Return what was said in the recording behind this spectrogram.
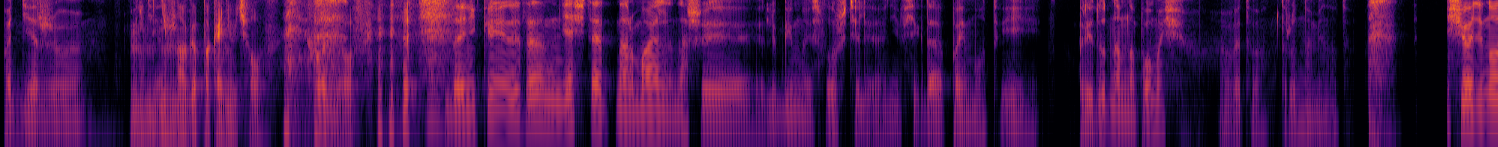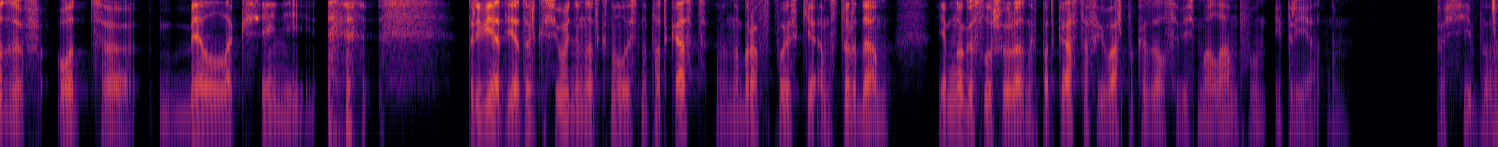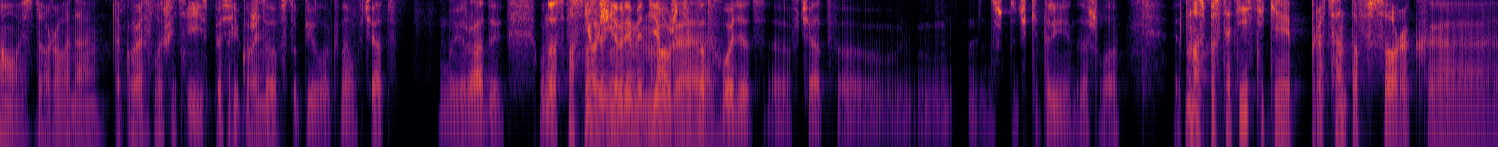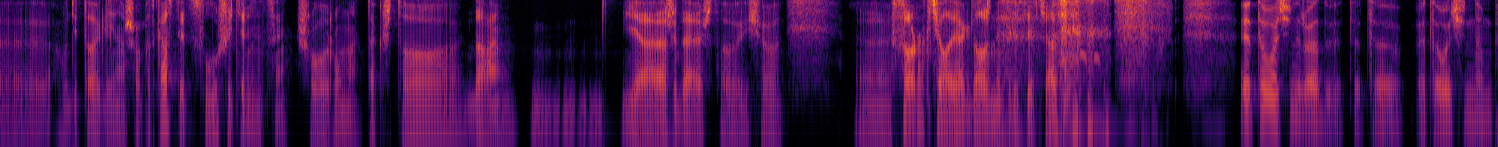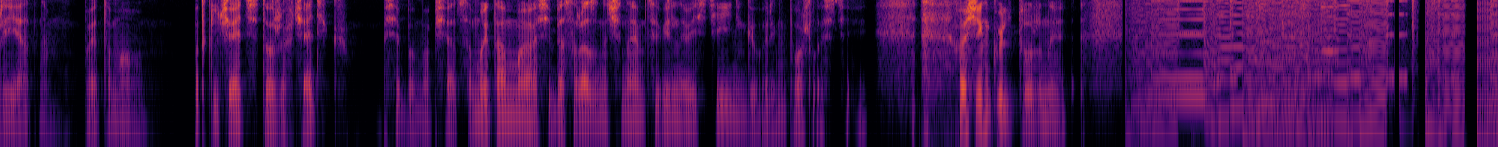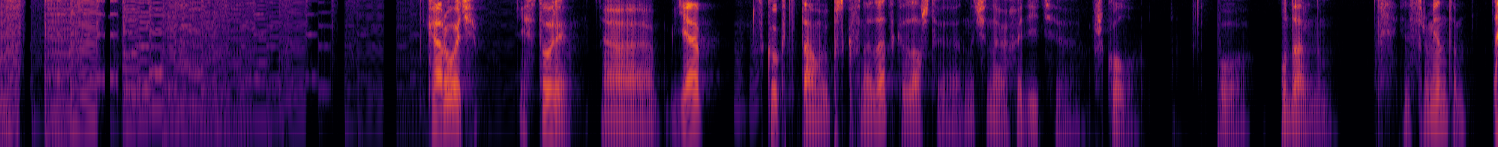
Поддерживаю. Нем, немного поконючил отзывов. Да, это, я считаю, нормально. Наши любимые слушатели, они всегда поймут и придут нам на помощь в эту трудную минуту. Еще один отзыв от э, Белла Ксении. Привет, я только сегодня наткнулась на подкаст, набрав в поиске Амстердам. Я много слушаю разных подкастов, и ваш показался весьма ламповым и приятным. Спасибо. О, здорово, да. Такое слышать. И спасибо, Прикольно. что вступила к нам в чат. Мы рады. У нас, У нас в последнее время много... девушки подходят э, в чат. Э, штучки три зашло. Это... У нас по статистике процентов 40 э, аудитории нашего подкаста — это слушательницы шоурума. Так что, да, я ожидаю, что еще 40 человек должны прийти в чат. Это очень радует, это, это очень нам приятно. Поэтому подключайтесь тоже в чатик, все будем общаться. Мы там э, себя сразу начинаем цивильно вести и не говорим пошлости. Очень культурные. Короче, история. Э, я сколько-то там выпусков назад сказал, что я начинаю ходить э, в школу по ударным инструментам.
